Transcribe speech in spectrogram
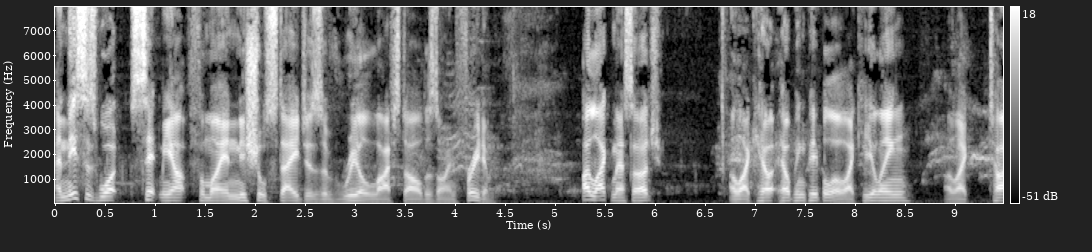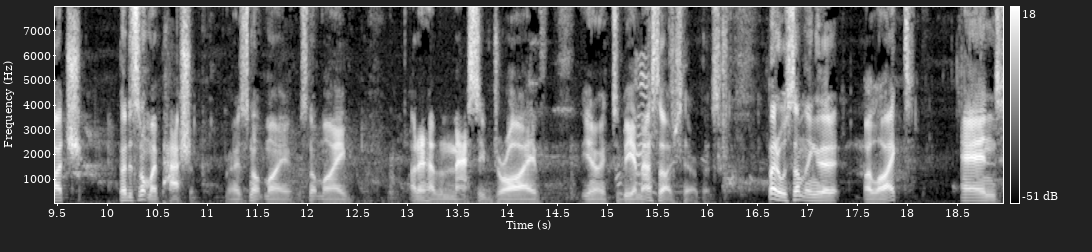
And this is what set me up for my initial stages of real lifestyle design freedom. I like massage. I like hel- helping people. I like healing. I like touch, but it's not my passion. Right? It's not my. It's not my. I don't have a massive drive, you know, to be a massage therapist. But it was something that I liked, and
